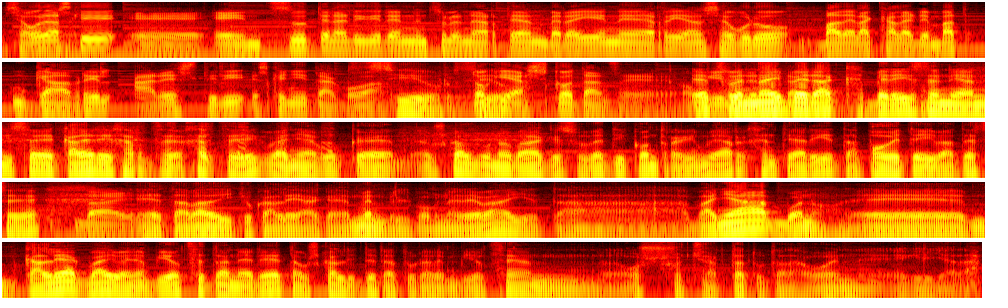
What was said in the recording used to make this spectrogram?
Segurazki, e, entzuten ari diren entzulen artean, beraien herrian seguru, badela kalaren bat Gabriel Arestiri eskainitakoa. Ziur, ziur. Toki askotan ze. Ez zuen nahi berak, bere izenean ize kaleri jartze, jartzeik, baina guk e, Euskalduna bak izu beti kontra egin behar jenteari eta poetei batez ere, bai. eta baditu kaleak hemen bilbon ere bai, eta baina, bueno, e, kaleak bai, baina bihotzetan ere, eta Euskal Literaturaren bihotzean oso txartatuta dagoen egila da.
